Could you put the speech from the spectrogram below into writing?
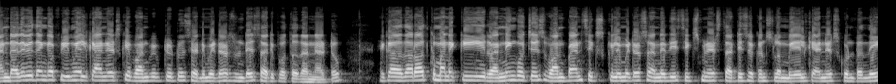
అండ్ అదేవిధంగా ఫీమేల్ క్యాండిడేట్స్కి వన్ ఫిఫ్టీ టూ సెంటీమీటర్స్ ఉంటే సరిపోతుంది అన్నట్టు. ఇక తర్వాత మనకి రన్నింగ్ వచ్చేసి వన్ పాయింట్ సిక్స్ కిలోమీటర్స్ అనేది సిక్స్ మినిట్స్ థర్టీ సెకండ్స్లో మేల్ క్యాండిడేట్స్కి ఉంటుంది.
